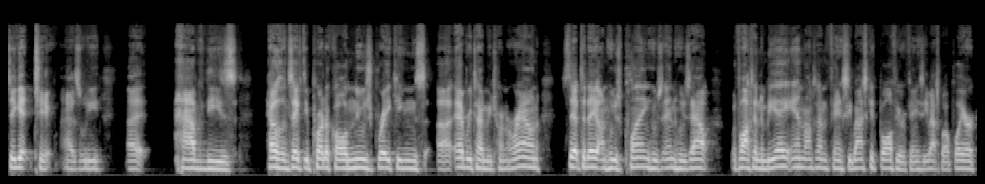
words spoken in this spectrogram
to get to as we uh, have these health and safety protocol news breakings uh, every time you turn around. Stay up to date on who's playing, who's in, who's out with Locked On NBA and Locked On Fantasy Basketball. If you're a fantasy basketball player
